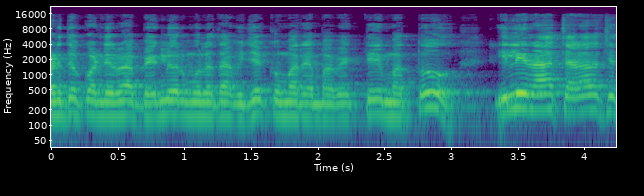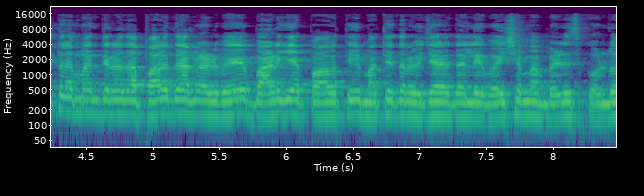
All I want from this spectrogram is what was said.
ಪಡೆದುಕೊಂಡಿರುವ ಬೆಂಗಳೂರು ಮೂಲದ ವಿಜಯ್ ಕುಮಾರ್ ಎಂಬ ವ್ಯಕ್ತಿ ಮತ್ತು ಇಲ್ಲಿನ ಚಲನಚಿತ್ರ ಮಂದಿರದ ಪಾಲುದಾರ ನಡುವೆ ಬಾಡಿಗೆ ಪಾವತಿ ಮತ್ತಿತರ ವಿಚಾರದಲ್ಲಿ ವೈಷಮ್ಯ ಬೆಳೆಸಿಕೊಂಡು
